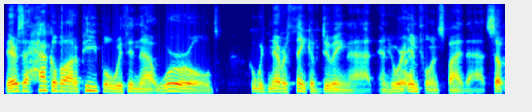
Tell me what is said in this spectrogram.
there's a heck of a lot of people within that world who would never think of doing that and who are influenced by that. So,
